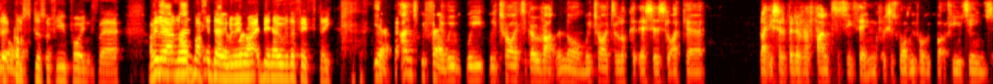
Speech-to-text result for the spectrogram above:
that cost us a few points there. I think Yeah, without North and to be Macedonia, fair, we might have been over the 50. yeah. and to be fair, we we we tried to go without the norm. We tried to look at this as like a, like you said, a bit of a fantasy thing, which is why we probably put a few teams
